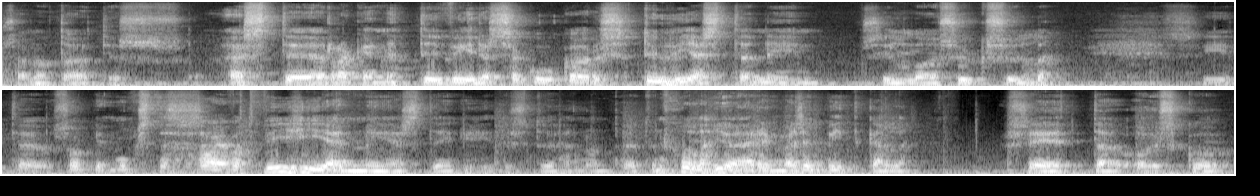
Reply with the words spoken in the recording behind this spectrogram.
sanotaan, että jos ST rakennettiin viidessä kuukaudessa tyhjästä, niin silloin syksyllä siitä sopimuksesta saivat vihjen, niin STn kehitystyöhän on täytynyt olla jo äärimmäisen pitkällä se, että olisiko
